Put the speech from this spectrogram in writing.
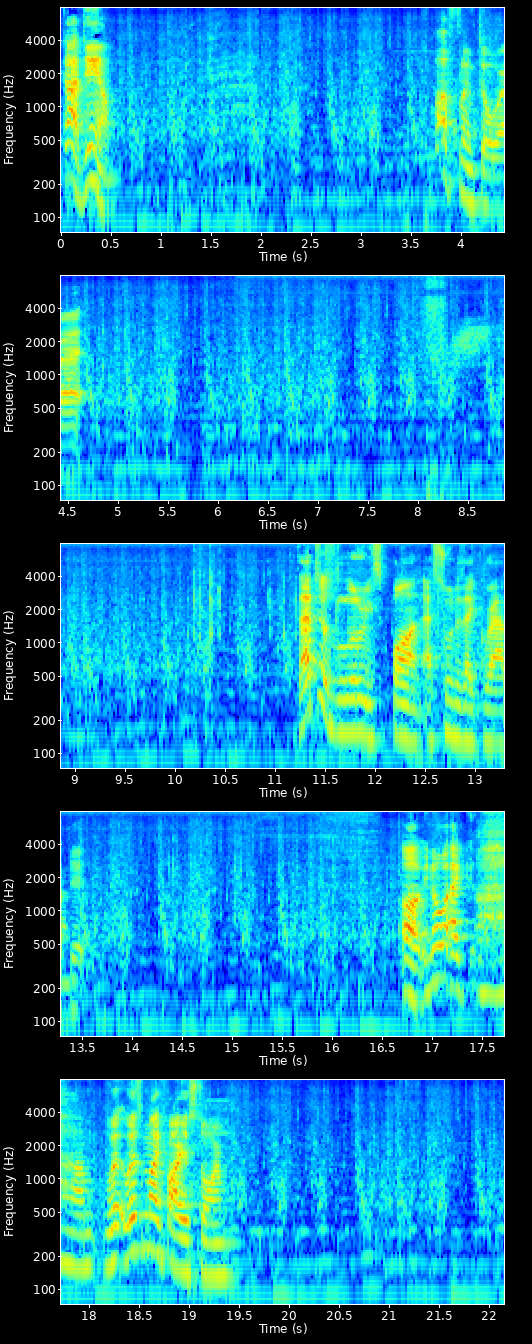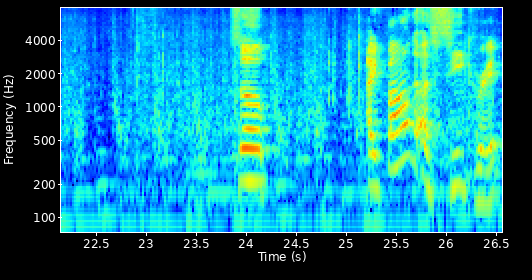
God damn. A flamethrower at. That just literally spawned as soon as I grabbed it. Oh, you know what? I um, wh- where's my firestorm? So, I found a secret.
